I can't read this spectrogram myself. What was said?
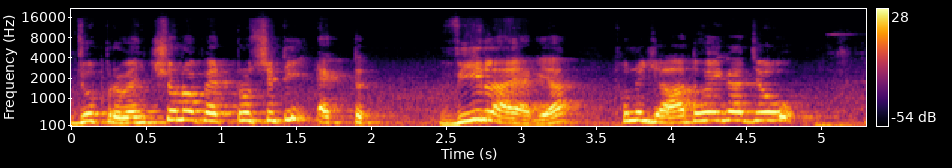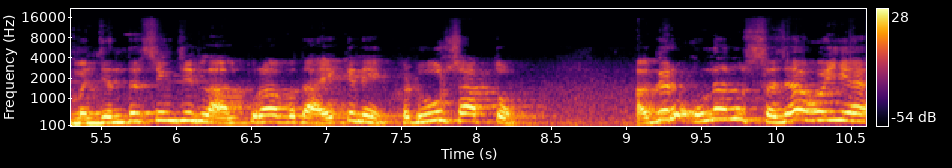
ਜੋ ਪ੍ਰੀਵੈਂਸ਼ਨ ਆਫ ਐਟਰੋਸਿਟੀ ਐਕਟ ਵੀ ਲਾਇਆ ਗਿਆ, ਤੁਹਾਨੂੰ ਯਾਦ ਹੋਏਗਾ ਜੋ ਮਨਜਿੰਦਰ ਸਿੰਘ ਜੀ ਲਾਲਪੁਰਾ ਵਿਧਾਇਕ ਨੇ ਖਡੂਰ ਸਾਹਿਬ ਤੋਂ ਅਗਰ ਉਹਨਾਂ ਨੂੰ ਸਜ਼ਾ ਹੋਈ ਹੈ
